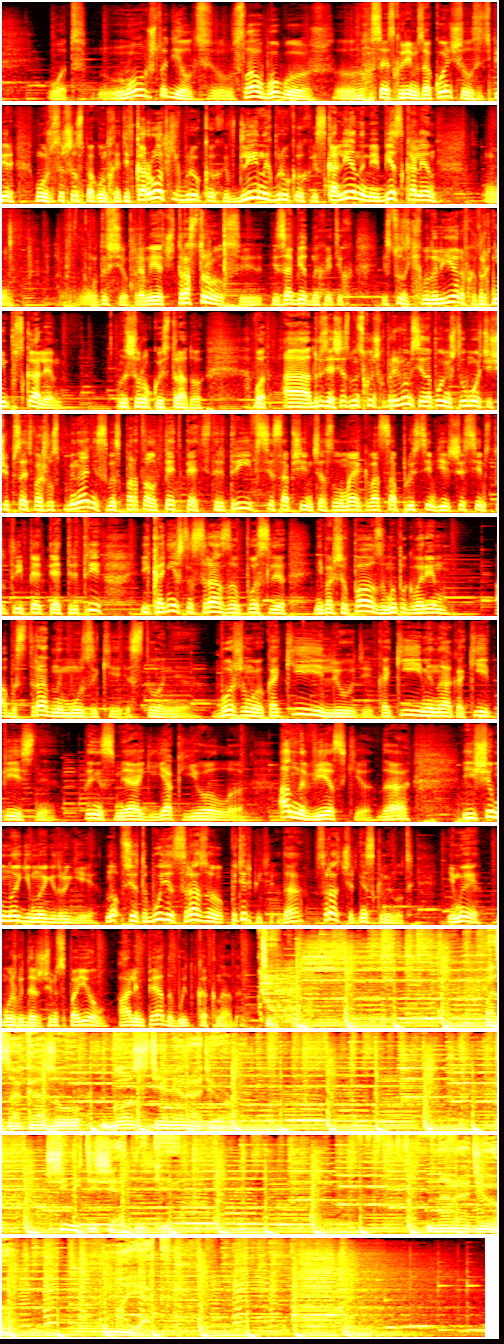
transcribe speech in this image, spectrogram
Вот. Ну, что делать? Слава богу, э, советское время закончилось, и теперь можно совершенно спокойно ходить и в коротких брюках, и в длинных брюках, и с коленами, и без колен. Вот и все. Прямо я чуть расстроился из-за бедных этих эстонских модельеров, которых не пускали на широкую эстраду. Вот. А, друзья, сейчас мы на секундочку прервемся. Я напомню, что вы можете еще писать ваши воспоминания. СМС-портал 5533. Все сообщения часового маяка WhatsApp плюс 7967 103 5533. И, конечно, сразу после небольшой паузы мы поговорим об эстрадной музыке Эстонии. Боже мой, какие люди, какие имена, какие песни. Теннис Мяги, Як Йолла, Анна Вески, да, и еще многие-многие другие. Но все это будет сразу, потерпите, да, сразу через несколько минут. И мы, может быть, даже чем-нибудь споем, а Олимпиада будет как надо. По заказу Гостелерадио. Семидесятники. На радио Маяк.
